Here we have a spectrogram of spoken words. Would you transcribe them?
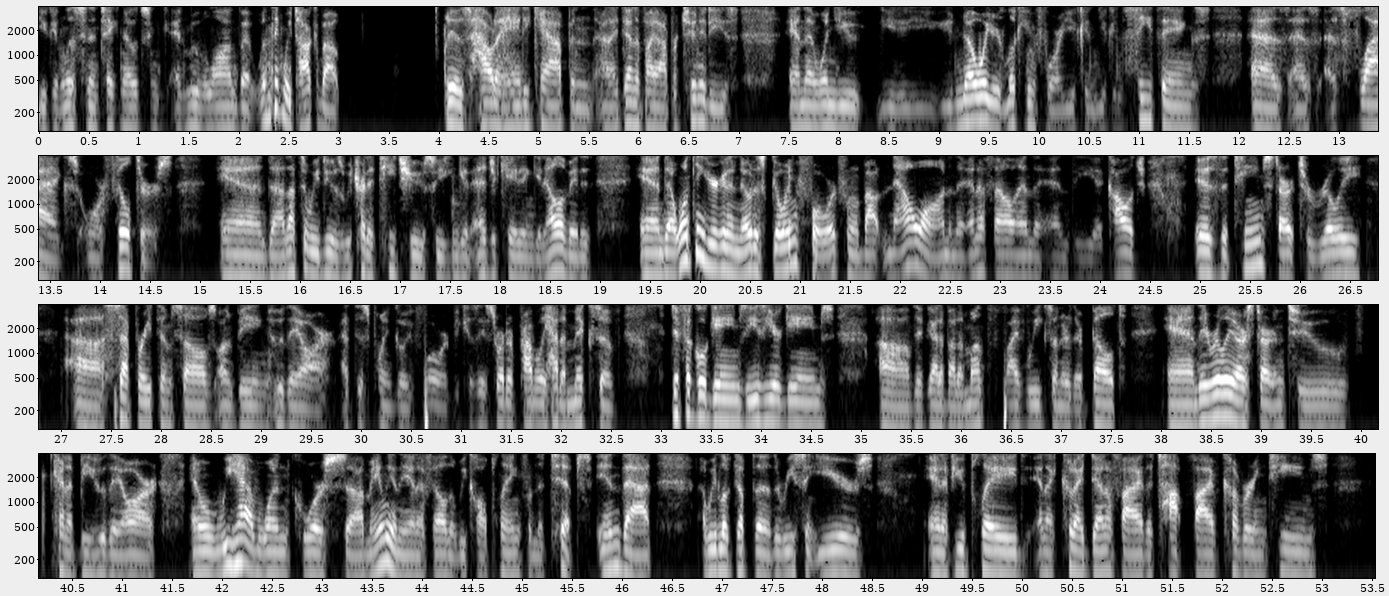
you can listen and take notes and, and move along. But one thing we talk about is how to handicap and, and, identify opportunities. And then when you, you you know what you're looking for you can you can see things as as as flags or filters and uh, that's what we do is we try to teach you so you can get educated and get elevated. And uh, one thing you're going to notice going forward from about now on in the nfl and the and the uh, college is that teams start to really uh, separate themselves on being who they are at this point going forward because they sort of probably had a mix of difficult games, easier games. Uh, they've got about a month, five weeks under their belt, and they really are starting to kind of be who they are. And we have one course, uh, mainly in the NFL, that we call playing from the tips. In that, uh, we looked up the the recent years, and if you played, and I could identify the top five covering teams,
